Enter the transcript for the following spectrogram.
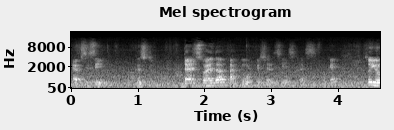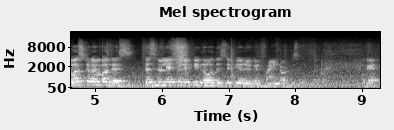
FCC crystal. That's why the packing efficiency is less. Okay. So you must remember this. This relation, if you know this, if you know, you can find out this information. Okay.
